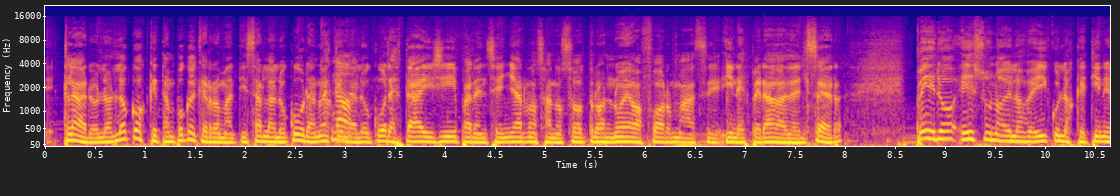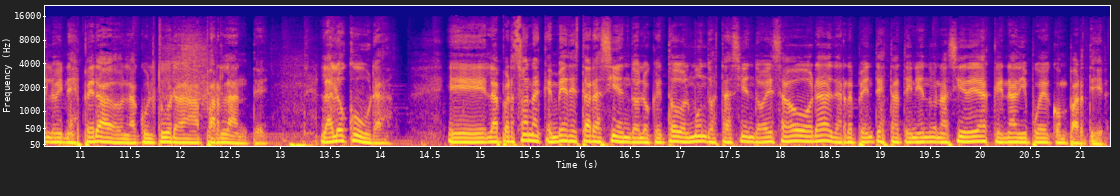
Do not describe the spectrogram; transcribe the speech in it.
Eh, claro, los locos que tampoco hay que romantizar la locura, no es que la locura está allí para enseñarnos a nosotros nuevas formas eh, inesperadas del ser, pero es uno de los vehículos que tiene lo inesperado en la cultura parlante. La locura. Eh, la persona que en vez de estar haciendo lo que todo el mundo está haciendo a esa hora, de repente está teniendo unas ideas que nadie puede compartir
